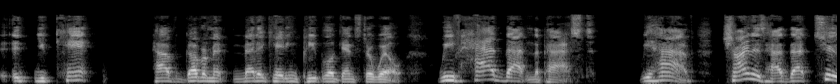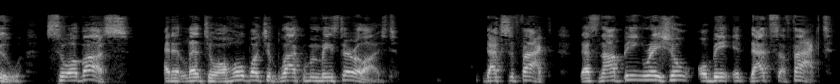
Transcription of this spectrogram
It, you can't have government medicating people against their will. We've had that in the past. We have. China's had that too. So have us. And it led to a whole bunch of black women being sterilized. That's a fact. That's not being racial or being, that's a fact.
